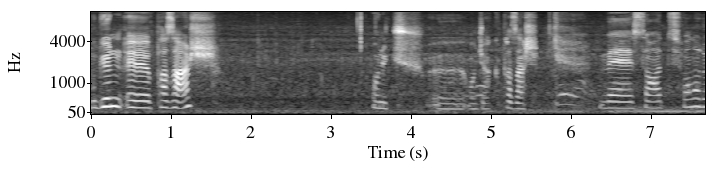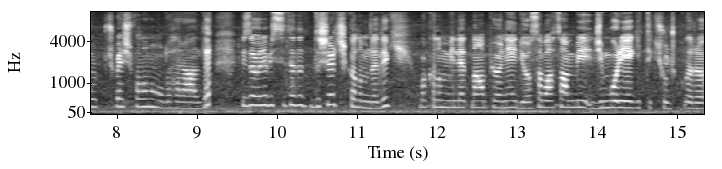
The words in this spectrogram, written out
Bugün e, pazar. 13 e, Ocak pazar. Ve saat valla 4.30-5 falan oldu herhalde. Biz öyle bir sitede dışarı çıkalım dedik. Bakalım millet ne yapıyor ne ediyor. Sabahtan bir Cimbori'ye gittik çocukları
